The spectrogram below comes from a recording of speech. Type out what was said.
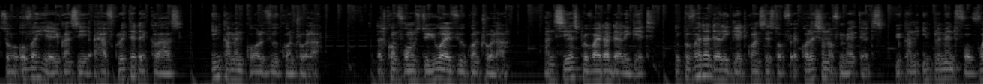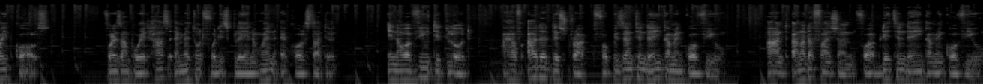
So over here, you can see I have created a class incoming call view controller that conforms to UI view controller and CX provider delegate. The provider delegate consists of a collection of methods you can implement for VoIP calls. For example, it has a method for displaying when a call started. In our view did load, I have added this struct for presenting the incoming call view and another function for updating the incoming call view.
